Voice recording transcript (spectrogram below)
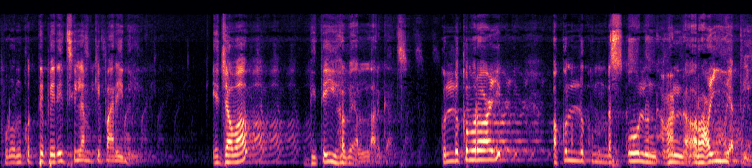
পূরণ করতে পেরেছিলাম কি পারিনি? এ জবাব দিতেই হবে আল্লাহর কাছে। كلكم راعي وكلكم مسؤول عن رعيته.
